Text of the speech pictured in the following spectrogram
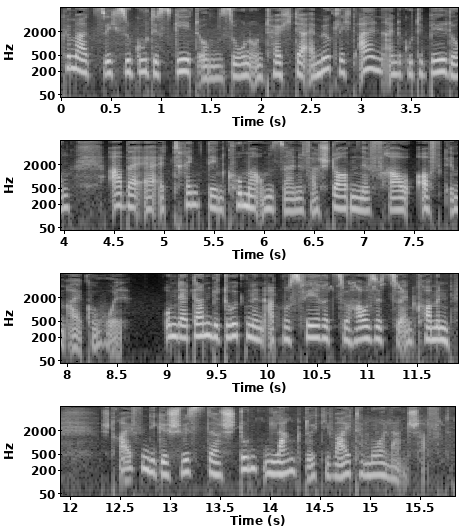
kümmert sich so gut es geht um Sohn und Töchter, ermöglicht allen eine gute Bildung, aber er ertränkt den Kummer um seine verstorbene Frau oft im Alkohol. Um der dann bedrückenden Atmosphäre zu Hause zu entkommen, streifen die Geschwister stundenlang durch die weite Moorlandschaft.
